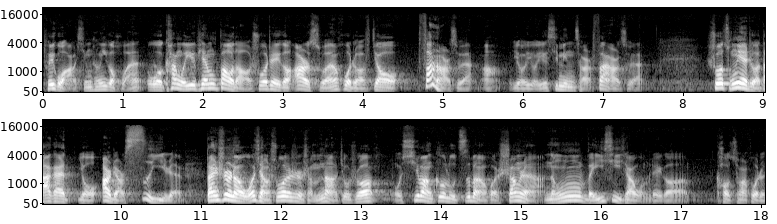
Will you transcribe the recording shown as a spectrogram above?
推广，形成一个环。我看过一篇报道，说这个二次元或者叫泛二次元啊，有有一个新名词儿泛二次元，说从业者大概有二点四亿人。但是呢，我想说的是什么呢？就是说我希望各路资本或者商人啊，能维系一下我们这个。cos 圈或者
